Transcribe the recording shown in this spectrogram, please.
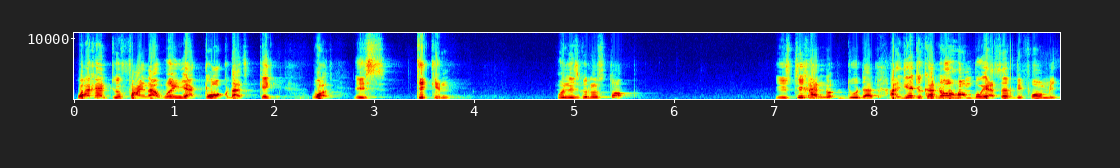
Why can't you find out when your clock that's kick, what is ticking when it's going to stop? You still cannot do that, and yet you cannot humble yourself before me,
